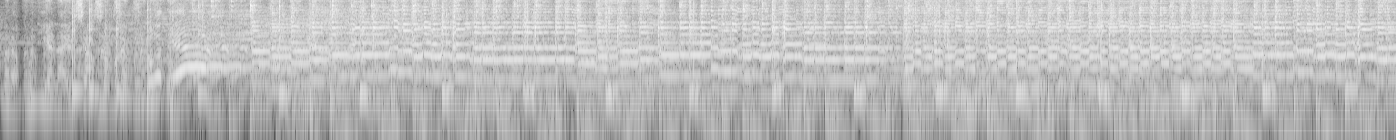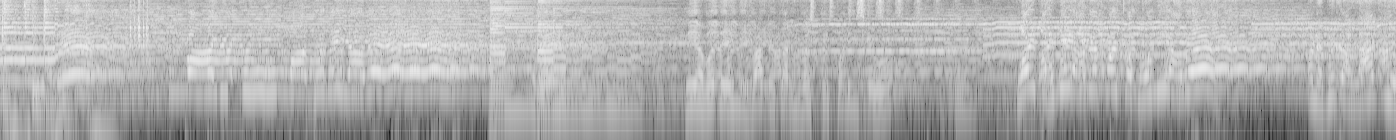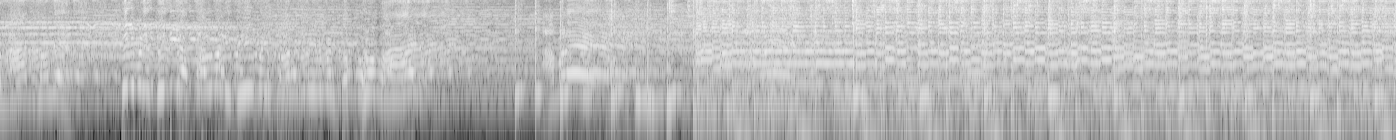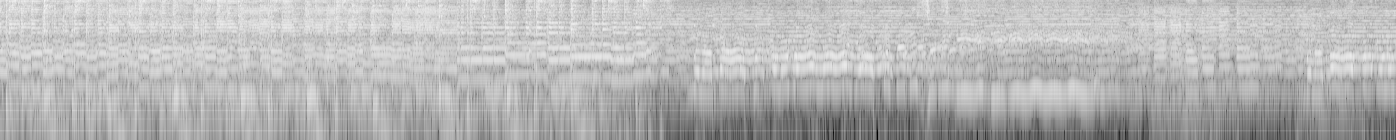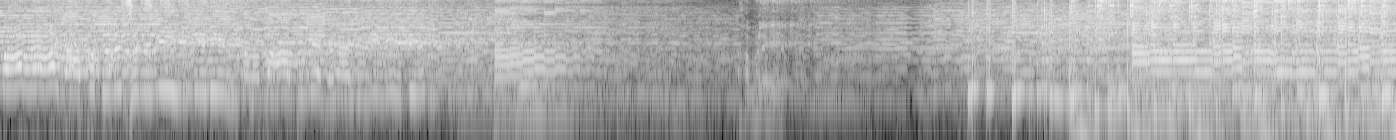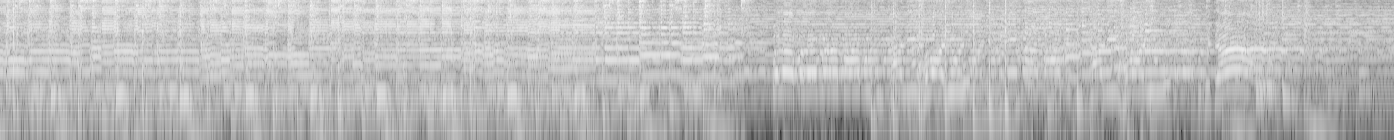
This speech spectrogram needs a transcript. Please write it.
મારા પુંજિયાના હિસાબનો મને પૂરો દે દેહ વધે એની વાટે તારી વસ્તી પડી છે હો. કોઈ ભૂમિ આવે, કોઈ ભૂમિ આવે. અને બેટા લાગ્યો લાગ મને દિલબલી દુનિયા પાલવાની દીવી મને તારકરી મને ટપોરો માર. આમળે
